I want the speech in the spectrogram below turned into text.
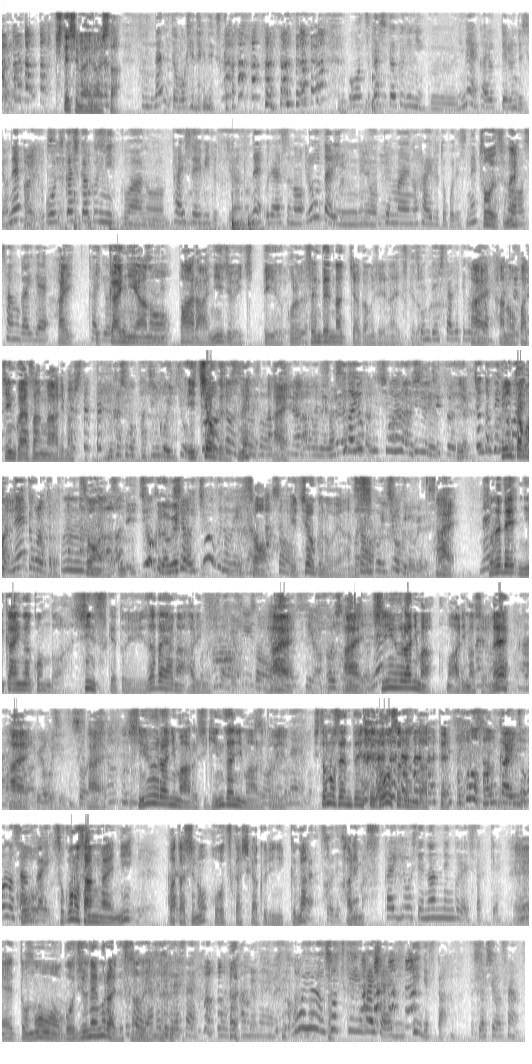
来てしまいました。何とぼけてんですか？大塚歯科クリニックにね通ってるんですよね、はい大塚歯科クリニックはあの大成ビルっていうあのね浦安のロータリーの手前の入るとこですね。そうですね。の3階で。はい。1開業してるんですよね階にあの、パーラー21っていう、これ宣伝になっちゃうかもしれないですけど、宣伝してあげてください、はい。あの、パチンコ屋さんがありまして、昔のパチンコ1億。1億ですねそうそうそう。そうはい。あのねさすがよく一応よく知ってるるちょっとピピンとこないこないですよねとこだったのうんそうあ、ななんんでです。1億の上じゃん。そう1億の上じゃんそう。1億の上なんです。パチンコ1億の上でした。はい。ねそれで2階が今度は、新助という居酒屋があります。はい美味しはい。新浦にももありますよね。はいはい。はい。新浦にもあるし、銀座にもあるという人の宣伝してどうするんだって、そこの3階に。そこの3階そこの3階にね、私の大塚歯科クリニックがあります。開業して何年ぐらいしたっけ？えーと、もう50年ぐらいですかね。嘘をやめてください。もうあのね、こういう嘘つき歯医者に行っていいんですか？吉尾さん。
